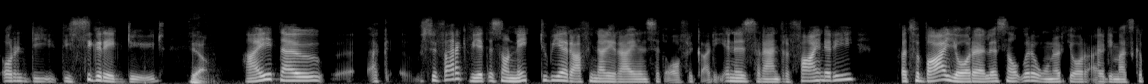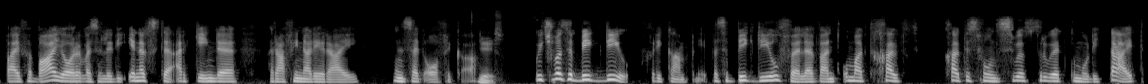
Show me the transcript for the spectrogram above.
orange die die sigaret dude, Ja. Hy het nou uh, ek sover ek weet is daar net twee raffinaderye in Suid-Afrika. Die een is Rand Refinery wat vir baie jare, hulle is al oor 100 jaar oud die maatskappy, vir baie jare was hulle die enigste erkende raffinaderry in Suid-Afrika. Yes. which was a big deal vir die company. It was a big deal vir hulle want omdat goud goud is vir ons so groot kommoditeit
